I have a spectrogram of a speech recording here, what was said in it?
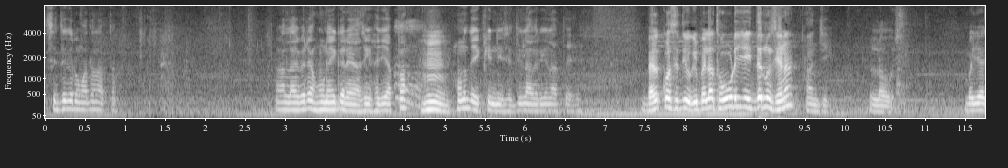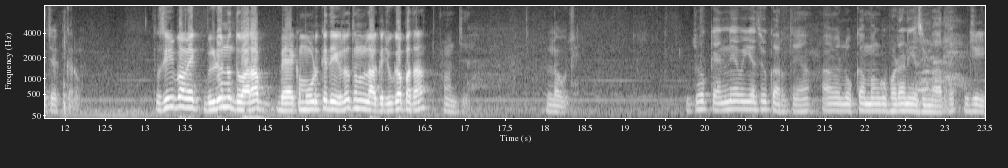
ਸਿੱਧੀ ਕਰੋ ਮਾਤਾ ਲੱਤ ਆ ਲੈ ਵੀਰੇ ਹੁਣੇ ਹੀ ਕਰਿਆ ਸੀ ਹਜੇ ਆਪਾਂ। ਹੂੰ। ਹੁਣ ਦੇਖ ਕਿੰਨੀ ਸਿੱਧੀ ਲੱਗ ਰਹੀ ਹੈ ਲੱਤ ਇਹ। ਬਿਲਕੁਲ ਸਿੱਧੀ ਹੋ ਗਈ। ਪਹਿਲਾਂ ਥੋੜੀ ਜਿਹੀ ਇੱਧਰ ਨੂੰ ਸੀ ਨਾ? ਹਾਂਜੀ। ਲਓ ਜੀ। ਭਈਆ ਚੈੱਕ ਕਰੋ। ਤੁਸੀਂ ਵੀ ਭਾਵੇਂ ਵੀਡੀਓ ਨੂੰ ਦੁਬਾਰਾ ਬੈਕ ਮੋੜ ਕੇ ਦੇਖ ਲਓ ਤੁਹਾਨੂੰ ਲੱਗ ਜਾਊਗਾ ਪਤਾ। ਹਾਂਜੀ। ਲਓ ਜੀ। ਜੋ ਕਹਿੰਨੇ ਵੀ ਅਸੀਂ ਉਹ ਕਰਦੇ ਆ ਐਵੇਂ ਲੋਕਾਂ ਵਾਂਗੂ ਫੜਾ ਨਹੀਂ ਅਸੀਂ ਮਾਰਦੇ। ਜੀ।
